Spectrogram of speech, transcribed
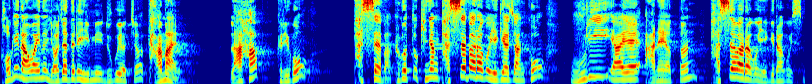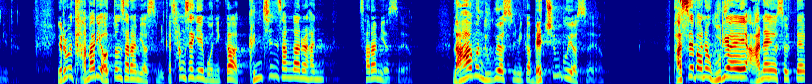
거기 나와 있는 여자들의 이름이 누구였죠? 다말, 라합, 그리고 바세바. 그것도 그냥 바세바라고 얘기하지 않고 우리야의 아내였던 바세바라고 얘기를 하고 있습니다. 여러분 다말이 어떤 사람이었습니까? 창세기에 보니까 근친상간을 한 사람이었어요. 라합은 누구였습니까? 매춘부였어요. 바세바는 우리아의 아내였을 때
